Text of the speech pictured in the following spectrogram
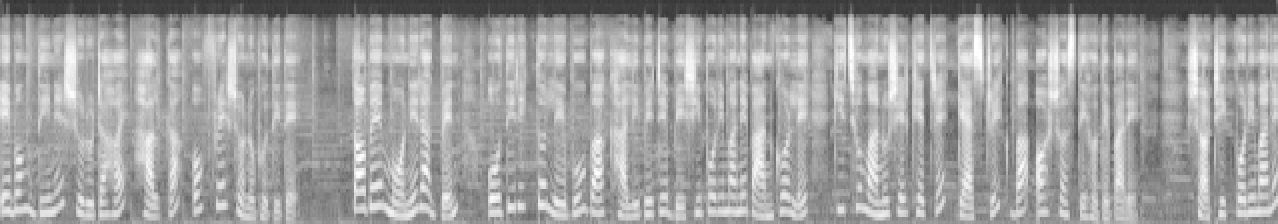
এবং দিনের শুরুটা হয় হালকা ও ফ্রেশ অনুভূতিতে। তবে মনে রাখবেন, অতিরিক্ত লেবু বা খালি পেটে বেশি পরিমাণে পান করলে কিছু মানুষের ক্ষেত্রে গ্যাস্ট্রিক বা অস্বস্তি হতে পারে। সঠিক পরিমাণে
